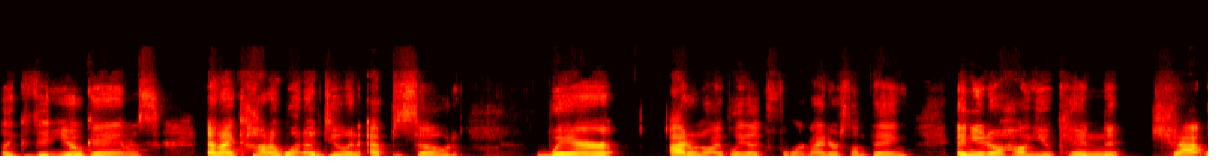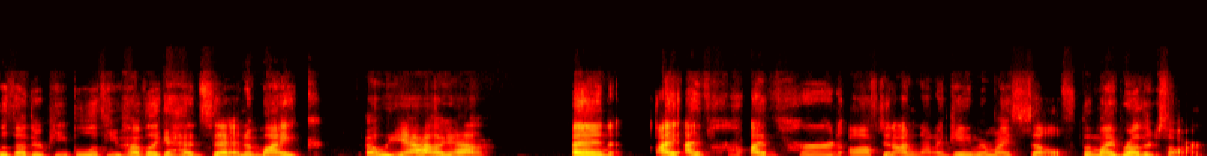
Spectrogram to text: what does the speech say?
like video games, and I kind of want to do an episode where I don't know, I play like Fortnite or something, and you know how you can chat with other people if you have like a headset and a mic. Oh yeah, oh, yeah. And I, I've I've heard often. I'm not a gamer myself, but my brothers are,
